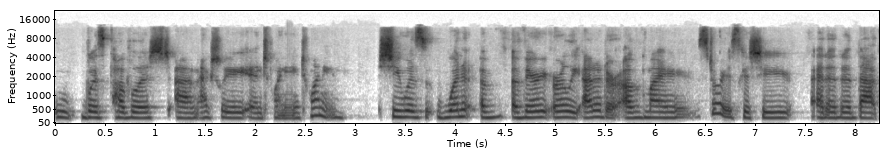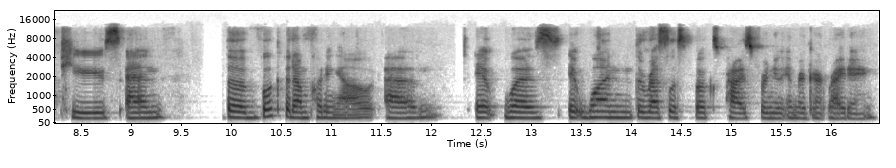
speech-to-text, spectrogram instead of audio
was published um, actually in 2020. she was one a, a very early editor of my stories because she edited that piece and the book that i'm putting out um, it was it won the restless books prize for new immigrant writing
